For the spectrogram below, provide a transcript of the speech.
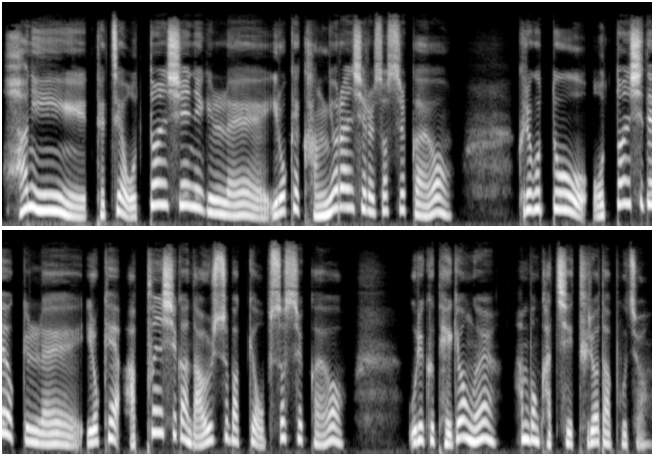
아니, 대체 어떤 시인이길래 이렇게 강렬한 시를 썼을까요? 그리고 또 어떤 시대였길래 이렇게 아픈 시가 나올 수밖에 없었을까요? 우리 그 배경을 한번 같이 들여다보죠.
